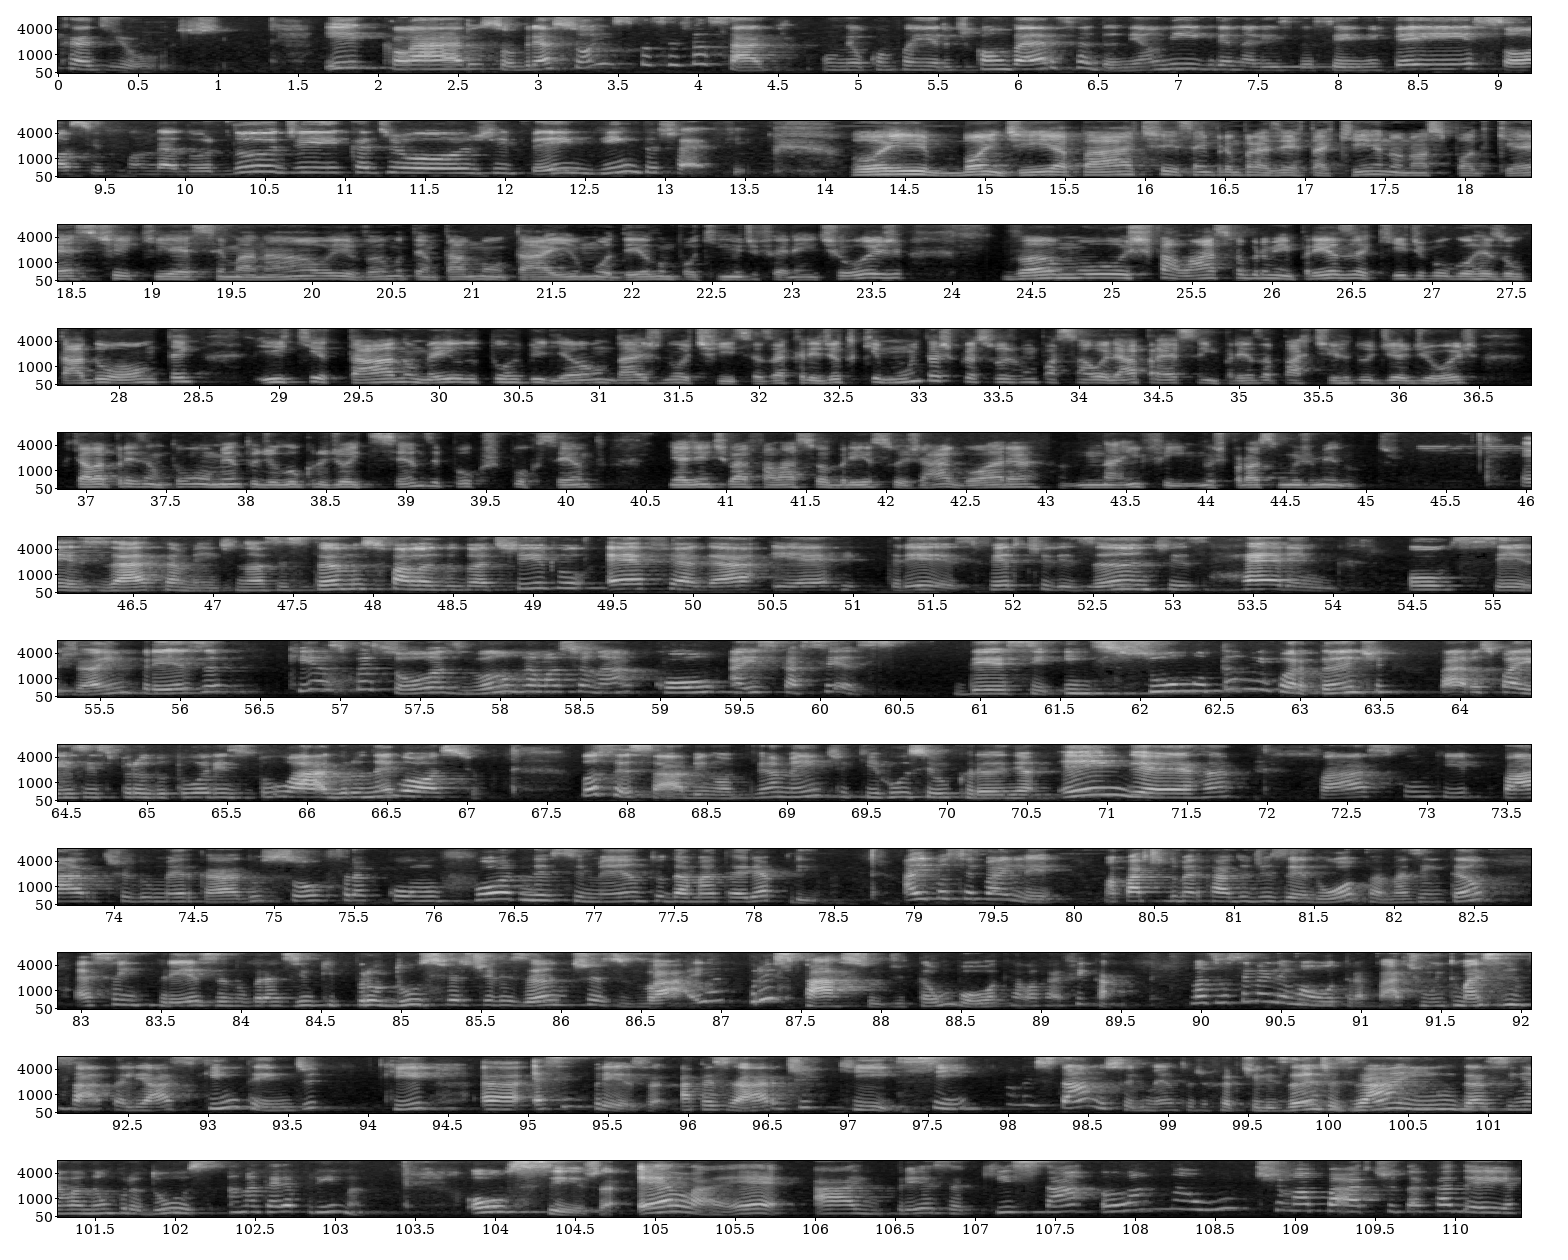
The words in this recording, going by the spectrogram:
dica de hoje. E, claro, sobre ações, você já sabe. O meu companheiro de conversa, Daniel Nigre, analista CNPI, sócio fundador do Dica de hoje. Bem-vindo, chefe. Oi, bom dia, Pati. Sempre um prazer estar aqui no nosso podcast, que é semanal, e vamos tentar montar aí um modelo um pouquinho diferente hoje. Vamos falar sobre uma empresa que divulgou resultado ontem e que está no meio do turbilhão das notícias. Acredito que muitas pessoas vão passar a olhar para essa empresa a partir do dia de hoje, porque ela apresentou um aumento de lucro de 800 e poucos por cento e a gente vai falar sobre isso já agora, na, enfim, nos próximos minutos. Exatamente. Nós estamos falando do ativo FHER3, fertilizantes Hering, ou seja, a empresa que as pessoas vão relacionar com a escassez desse insumo tão importante para os países produtores do agronegócio. Vocês sabem, obviamente, que Rússia e Ucrânia em guerra faz com que parte do mercado sofra com o fornecimento da matéria-prima. Aí você vai ler uma parte do mercado dizendo: opa, mas então essa empresa no Brasil que produz fertilizantes vai para o espaço de tão boa que ela vai ficar. Mas você vai ler uma outra parte, muito mais sensata, aliás, que entende que uh, essa empresa, apesar de que, sim, ela está no segmento de fertilizantes, ainda assim ela não produz a matéria-prima. Ou seja, ela é a empresa que está lá na última parte da cadeia.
